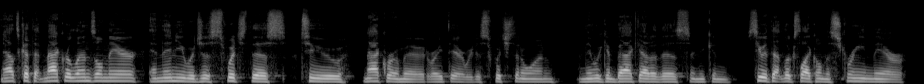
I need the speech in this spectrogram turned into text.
Now it's got that macro lens on there. And then you would just switch this to macro mode right there. We just switched it on. And then we can back out of this and you can see what that looks like on the screen there.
